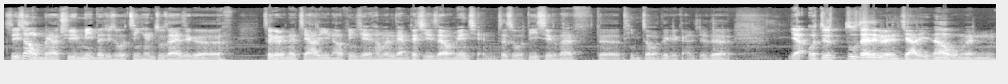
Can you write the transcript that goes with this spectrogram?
实际上我们要去 meet 的就是我今天住在这个 这个人的家里，然后并且他们两个其实在我面前，这是我第一次有 live 的听众这个感觉的。呀，我就住在这个人家里。那我们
